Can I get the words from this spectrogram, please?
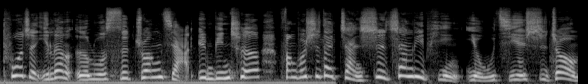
拖着一辆俄罗斯装甲运兵车，仿佛是在展示战利品，游街示众。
